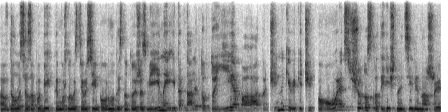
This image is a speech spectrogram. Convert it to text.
вдалося запобігти можливості Росії повернутися на той же Зміїний і так далі. Тобто є багато чинників, які чітко говорять щодо стратегічної цілі нашої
